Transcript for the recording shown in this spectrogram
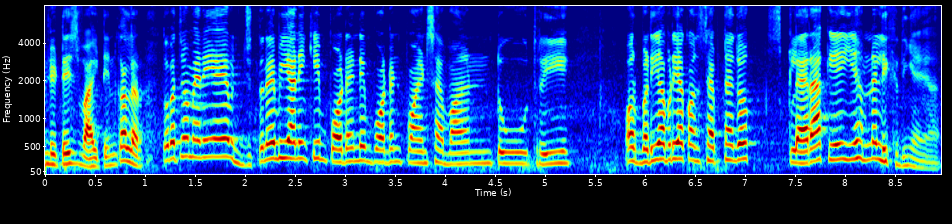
and it is white in colour तो बच्चों, मैंने ये जितने भी यानी कि इंपॉर्टेंट इंपॉर्टेंट पॉइंट्स हैं वन टू थ्री और बढ़िया बढ़िया कॉन्सेप्ट हैं जो क्लैरा के ये हमने लिख दिए हैं।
